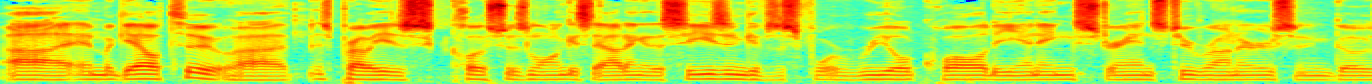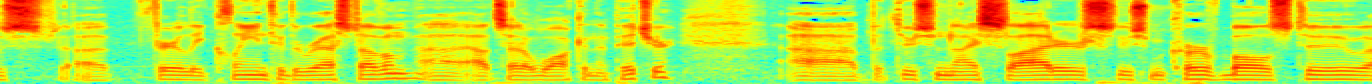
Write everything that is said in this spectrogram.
Uh, and Miguel, too. Uh, it's probably as close to his longest outing of the season. Gives us four real quality innings, strands two runners, and goes uh, fairly clean through the rest of them uh, outside of walking the pitcher. But threw some nice sliders, threw some curveballs too.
